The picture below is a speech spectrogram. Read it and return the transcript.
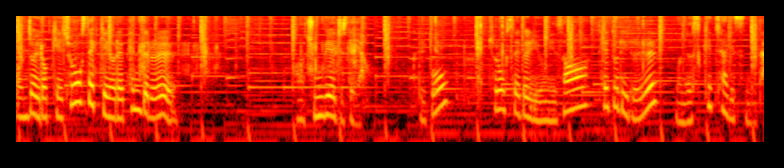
먼저 이렇게 초록색 계열의 펜들을 어, 준비해 주세요. 그리고 초록색을 이용해서 테두리를 먼저 스케치 하겠습니다.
